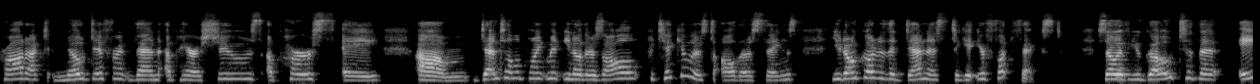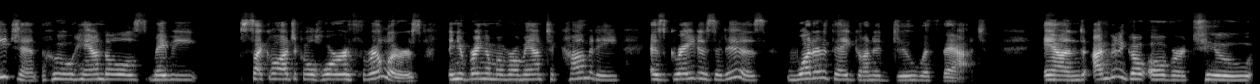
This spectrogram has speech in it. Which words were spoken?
product no different than a pair of shoes a purse a um, dental appointment you know there's all particulars to all those things you don't go to the dentist to get your foot fixed. So if you go to the agent who handles maybe psychological horror thrillers and you bring them a romantic comedy as great as it is what are they going to do with that? And i'm going to go over to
